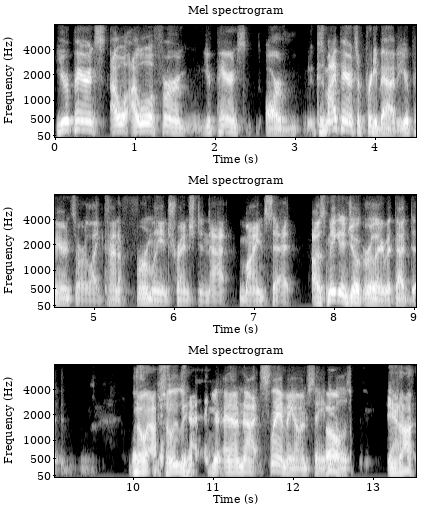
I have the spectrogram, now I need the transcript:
Your parents, I will, I will affirm, your parents are because my parents are pretty bad, but your parents are like kind of firmly entrenched in that mindset. I was making a joke earlier, but that No, absolutely. and I'm not slamming. I'm saying Oh, illustrate. You're not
